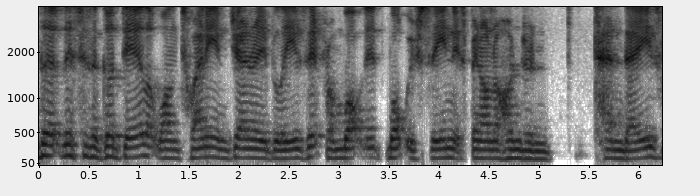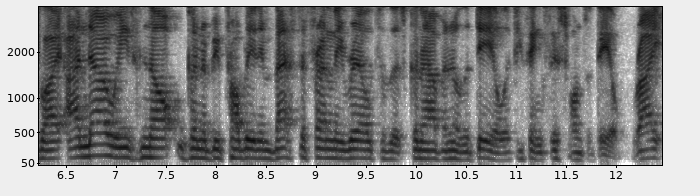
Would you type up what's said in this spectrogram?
that this is a good deal at 120 and generally believes it from what it- what we've seen. It's been on 110 days. Like i know he's not going to be probably an investor friendly realtor that's going to have another deal if he thinks this one's a deal right?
